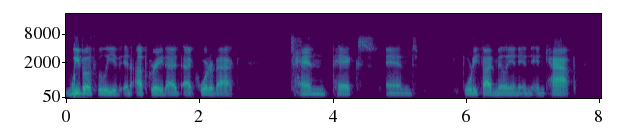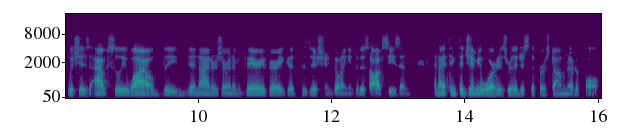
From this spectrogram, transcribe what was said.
We both believe an upgrade at, at quarterback, 10 picks and 45 million in, in cap which is absolutely wild. The the Niners are in a very, very good position going into this offseason. And I think that Jimmy Ward is really just the first domino to fall.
